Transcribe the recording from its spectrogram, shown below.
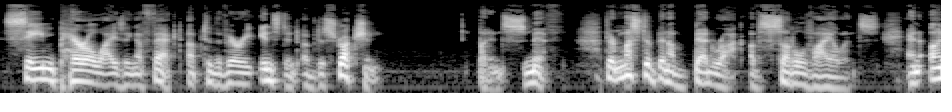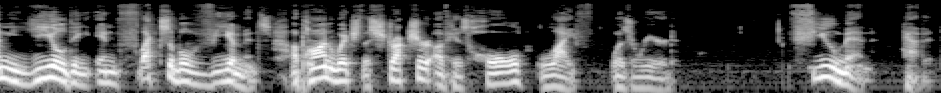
same paralyzing effect up to the very instant of destruction. But in Smith, there must have been a bedrock of subtle violence, an unyielding, inflexible vehemence upon which the structure of his whole life was reared. Few men have it.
